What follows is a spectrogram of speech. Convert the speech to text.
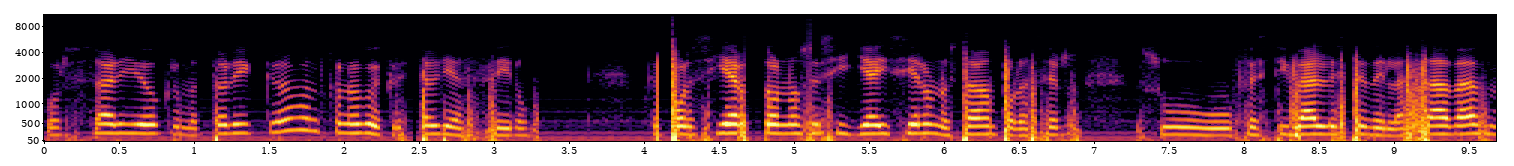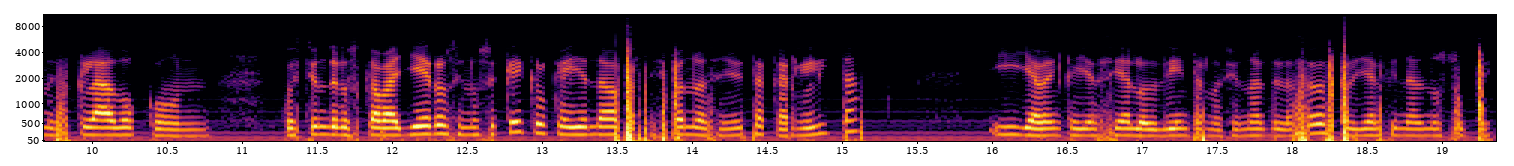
Corsario, Crematoric, vamos con algo de cristal de acero. Que por cierto, no sé si ya hicieron o estaban por hacer su festival este de las hadas mezclado con cuestión de los caballeros y no sé qué. Creo que ahí andaba participando la señorita Carlita. Y ya ven que ya hacía lo del Día Internacional de las Hadas, pero ya al final no supe.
